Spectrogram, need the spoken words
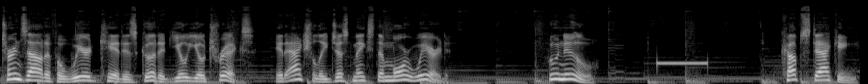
Turns out, if a weird kid is good at yo yo tricks, it actually just makes them more weird. Who knew? Cup stacking.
